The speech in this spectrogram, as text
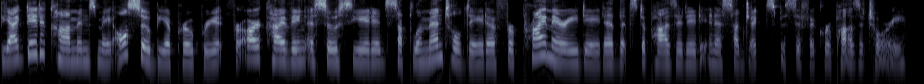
The Ag Data Commons may also be appropriate for archiving associated supplemental data for primary data that's deposited in a subject-specific repository.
